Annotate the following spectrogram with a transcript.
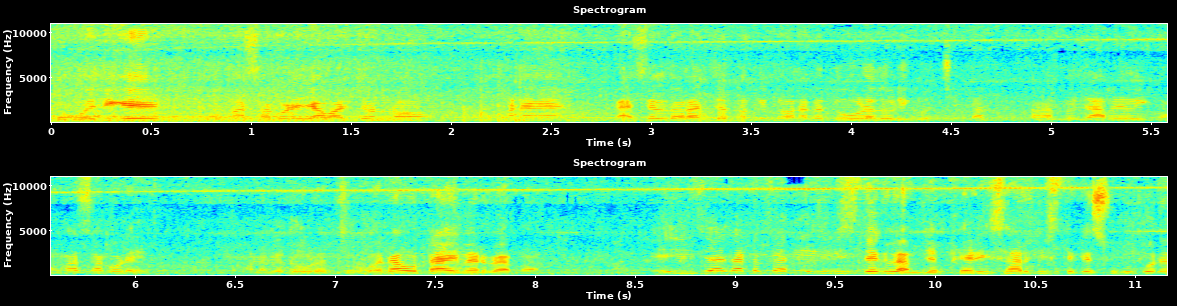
তো ওইদিকে গঙ্গাসাগরে যাওয়ার জন্য ওখানে ভ্যাসেল ধরার জন্য কিন্তু অনেকে দৌড়াদৌড়ি করছে। কারণ তারা তো যাবে ওই গঙ্গাসাগরে। অনেকে দৌড়াচ্ছে ওটাও টাইমের ব্যাপার। এই জায়গাটাতে একটা জিনিস দেখলাম যে ফেরি সার্ভিস থেকে শুরু করে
